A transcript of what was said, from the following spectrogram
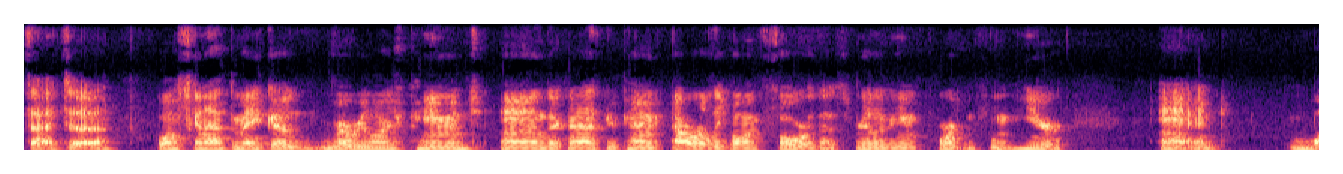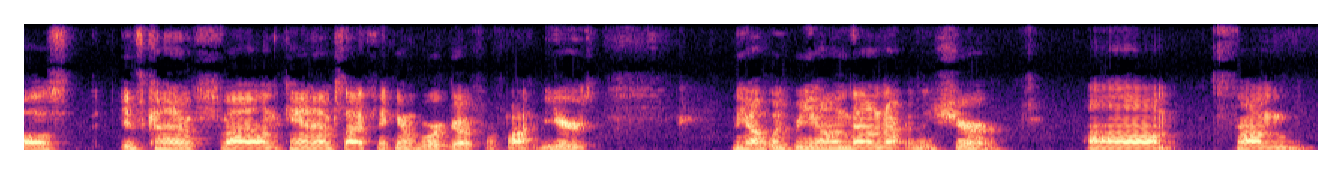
That, uh, it's going to have to make a very large payment, and they're going to have to be paying hourly going forward. That's really the important thing here. And whilst it's kind of uh, on the Can-Am side thinking we're good for five years, the outlook beyond that, I'm not really sure. Um, from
